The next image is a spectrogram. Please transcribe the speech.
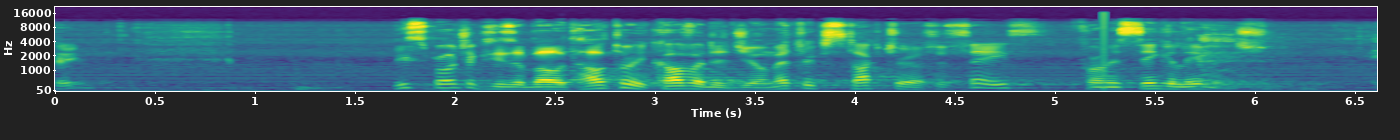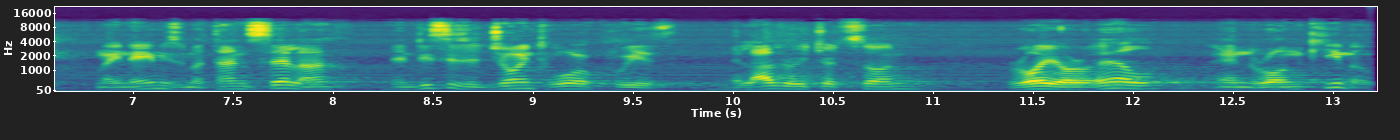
Okay? This project is about how to recover the geometric structure of a face from a single image. My name is Matan Sela, and this is a joint work with Elad Richardson, Roy Or-El, and Ron Kimmel.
